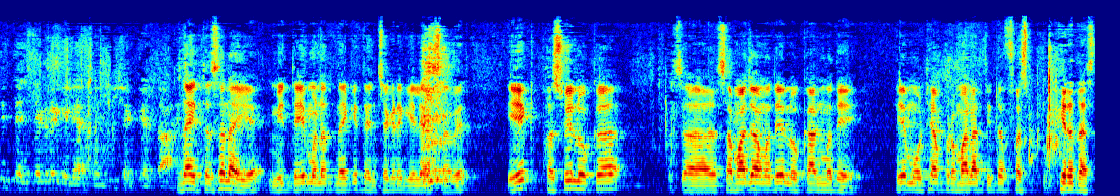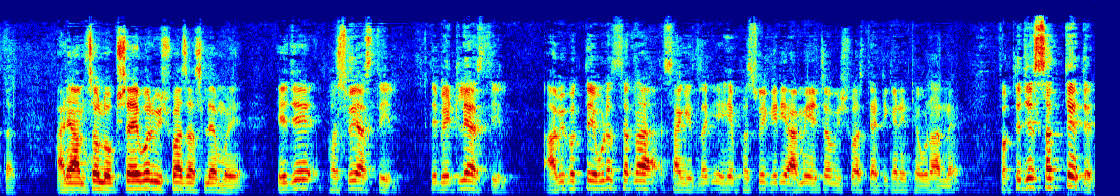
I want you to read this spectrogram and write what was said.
ते त्यांच्याकडे गेले असण्याची शक्यता आहे. नाही तसं नाहीये. मी ते म्हणत नाही की त्यांच्याकडे गेले असावेत. एक फसवे लोक समाजामध्ये लोकांमध्ये हे मोठ्या प्रमाणात तिथं फस फिरत असतात. आणि आमचा लोकशाहीवर विश्वास असल्यामुळे हे जे फसवे असतील ते भेटले असतील आम्ही फक्त एवढंच त्यांना सांगितलं की हे फसवेगिरी आम्ही याचा विश्वास त्या ठिकाणी ठेवणार नाही. फक्त जे सत्तेत आहेत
